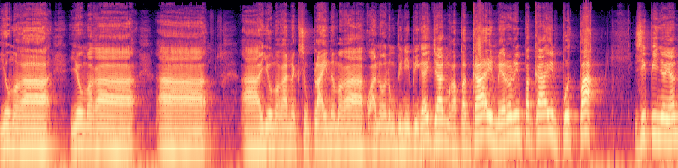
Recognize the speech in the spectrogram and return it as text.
yung mga yung mga ah ah, yung mga nag-supply ng mga kung ano-anong binibigay diyan, mga pagkain, meron rin pagkain, food pack. Isipin nyo yan,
